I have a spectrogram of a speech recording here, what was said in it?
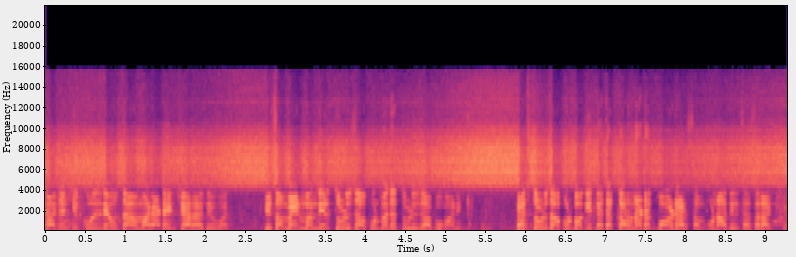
राजांची कुलदेवता मराठ्यांची आराध्यदैवत तिचं मेन मंदिर तुळजापूरमध्ये तुळजाभोगाणी हेच तुळजापूर बघितलं तर कर्नाटक बॉर्डर संपूर्ण आदिलशाचं राज्य.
